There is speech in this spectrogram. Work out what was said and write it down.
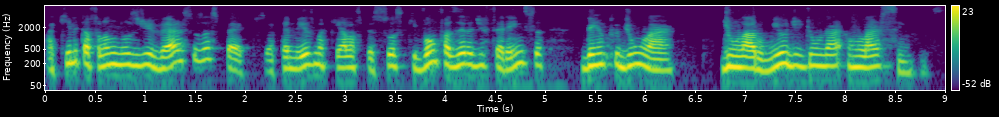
Aqui ele está falando nos diversos aspectos, até mesmo aquelas pessoas que vão fazer a diferença dentro de um lar, de um lar humilde, de um lar, um lar simples.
